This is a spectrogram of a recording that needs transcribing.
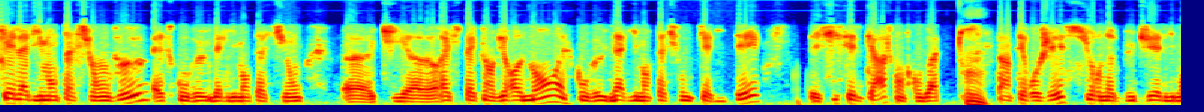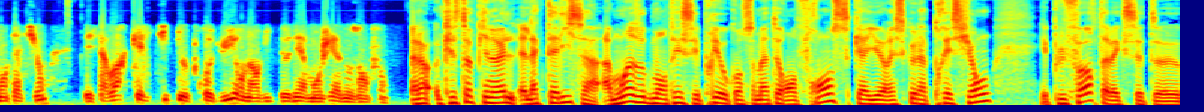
quelle alimentation on veut Est-ce qu'on veut une alimentation euh, qui euh, respecte l'environnement? Est-ce qu'on veut une alimentation de qualité? Et si c'est le cas, je pense qu'on doit tous mmh. s'interroger sur notre budget alimentation et savoir quel type de produit on a envie de donner à manger à nos enfants. Alors, Christophe Pinoël, Lactalis a, a moins augmenté ses prix aux consommateurs en France qu'ailleurs. Est-ce que la pression est plus forte avec cette euh,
